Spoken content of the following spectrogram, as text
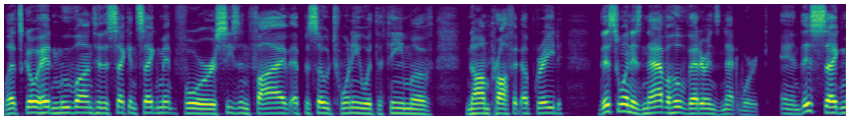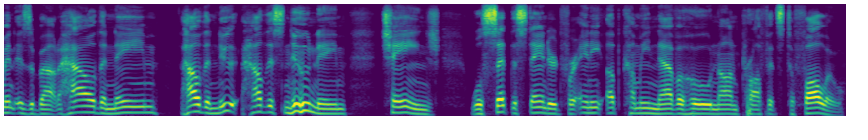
Let's go ahead and move on to the second segment for season 5, episode 20 with the theme of nonprofit upgrade. This one is Navajo Veterans Network, and this segment is about how the name, how the new how this new name change will set the standard for any upcoming Navajo nonprofits to follow.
